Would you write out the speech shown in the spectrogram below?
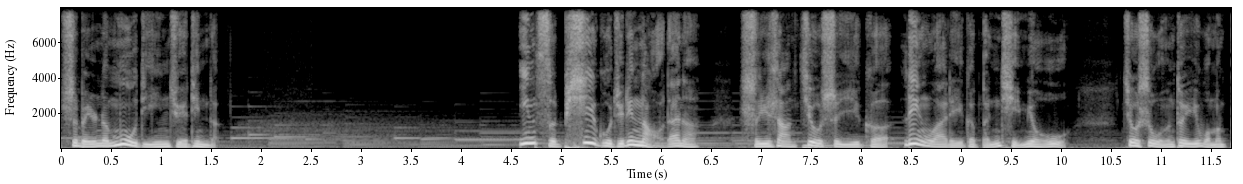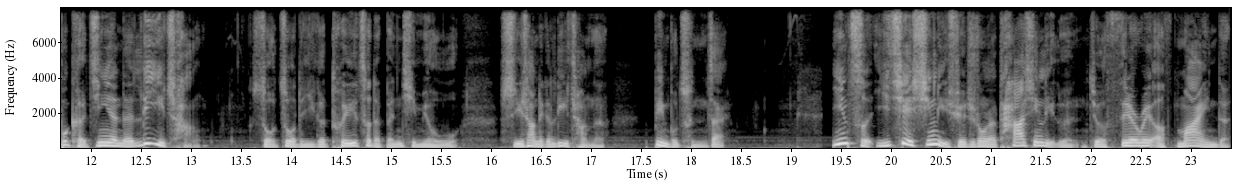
是被人的目的因决定的。因此，屁股决定脑袋呢，实际上就是一个另外的一个本体谬误，就是我们对于我们不可经验的立场所做的一个推测的本体谬误。实际上，这个立场呢，并不存在。因此，一切心理学之中的他心理论，就 theory of mind。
